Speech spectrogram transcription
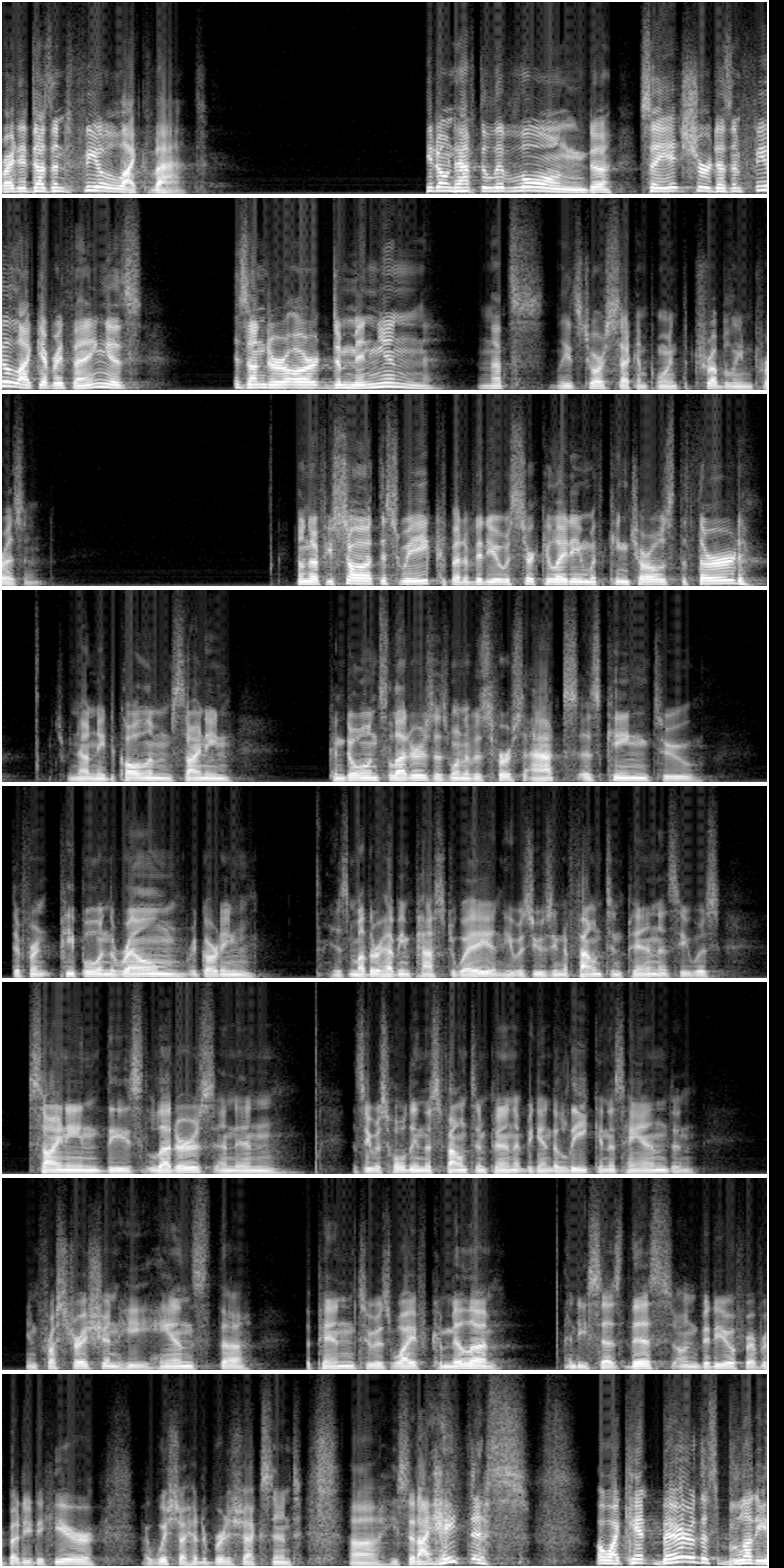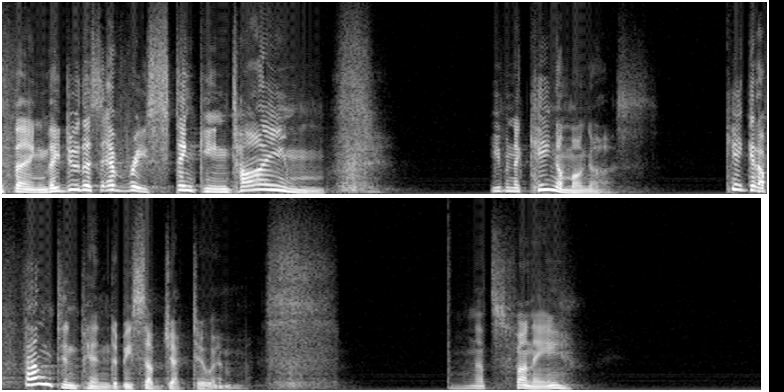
right? It doesn't feel like that. You don't have to live long to say it sure doesn't feel like everything is is under our dominion. And that leads to our second point the troubling present. I don't know if you saw it this week, but a video was circulating with King Charles III, which we now need to call him, signing condolence letters as one of his first acts as king to different people in the realm regarding his mother having passed away, and he was using a fountain pen as he was signing these letters. And then, as he was holding this fountain pen, it began to leak in his hand. And in frustration, he hands the, the pen to his wife, Camilla, and he says this on video for everybody to hear. I wish I had a British accent. Uh, he said, I hate this. Oh, I can't bear this bloody thing. They do this every stinking time. Even a king among us can't get a fountain pen to be subject to him. That's funny.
